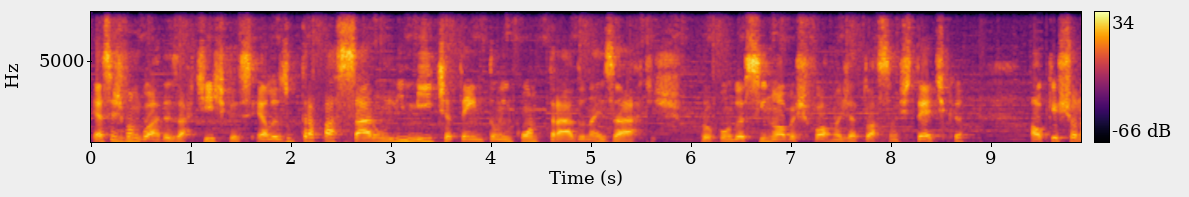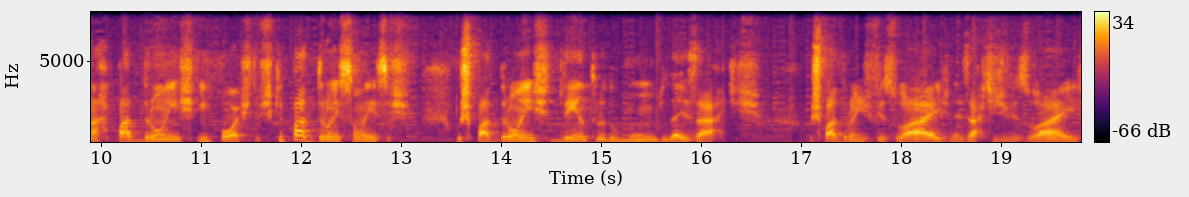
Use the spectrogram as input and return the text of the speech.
Essas vanguardas artísticas, elas ultrapassaram o limite até então encontrado nas artes, propondo assim novas formas de atuação estética ao questionar padrões impostos. Que padrões são esses? Os padrões dentro do mundo das artes, os padrões visuais, nas artes visuais,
